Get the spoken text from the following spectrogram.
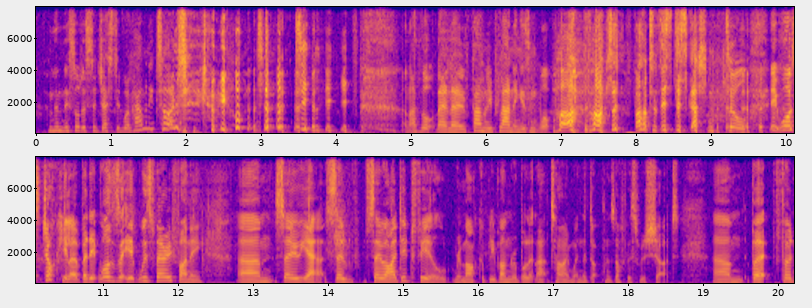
and then they sort of suggested, well, how many times are you going on maternity leave? And I thought, no, no, family planning isn't what part, part, of, part of this discussion at all. It was jocular, but it was it was very funny. Um, so yeah, so so I did feel remarkably vulnerable at that time when the Docklands office was shut, um, but for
